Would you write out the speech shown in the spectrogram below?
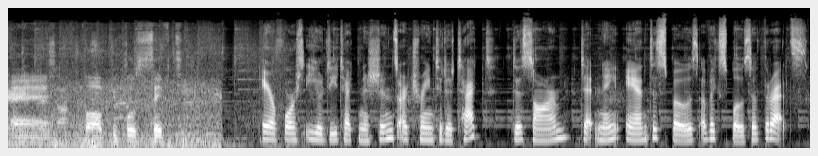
and for people's safety. Air Force EOD technicians are trained to detect, disarm, detonate, and dispose of explosive threats.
